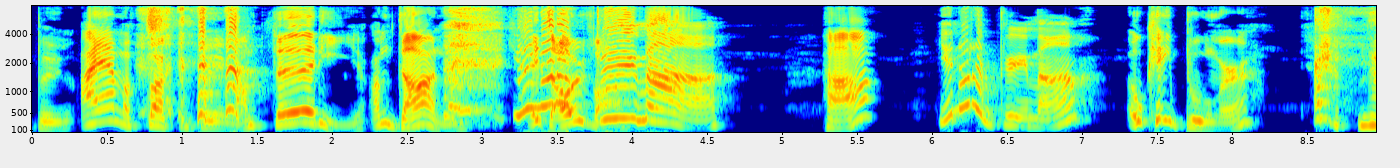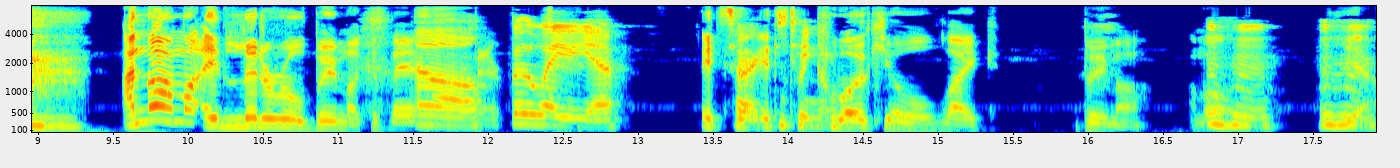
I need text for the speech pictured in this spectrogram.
boom. I am a fucking boomer. I'm thirty. I'm done. You're It's not over. a boomer. Huh? You're not a boomer. okay, boomer. I know I'm not a literal boomer because they're, Oh, they're- by the way, yeah. it's sorry, the, it's continue. the colloquial like boomer. I'm old. Mm-hmm. mm-hmm. Yeah,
